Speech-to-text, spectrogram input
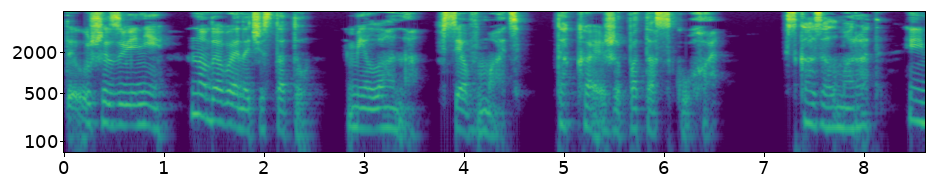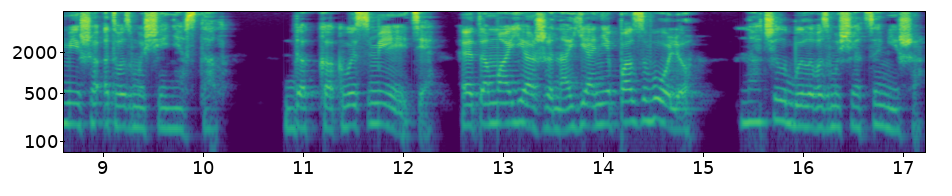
Ты уж извини, но давай на чистоту. Милана вся в мать. Такая же потаскуха. Сказал Марат, и Миша от возмущения встал. «Да как вы смеете? Это моя жена, я не позволю!» Начал было возмущаться Миша.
